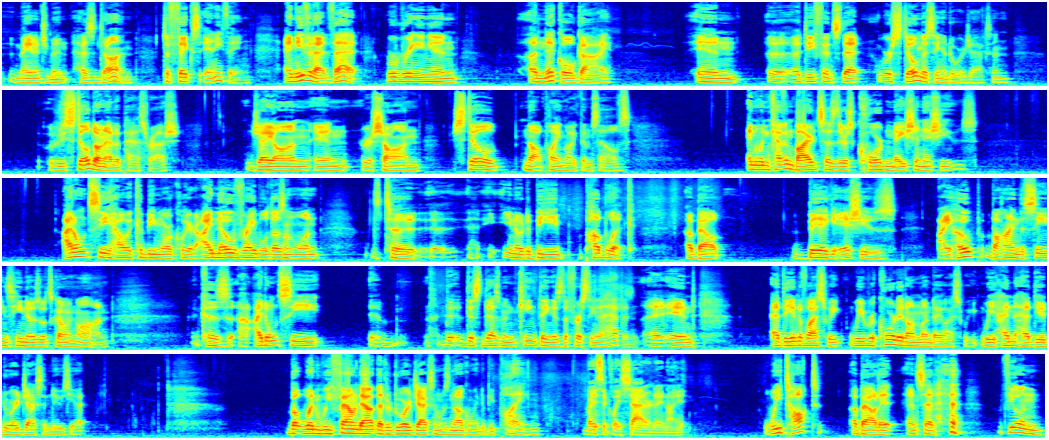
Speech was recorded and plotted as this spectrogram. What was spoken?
management has done to fix anything. And even at that, we're bringing in a nickel guy in a, a defense that we're still missing Adoree Jackson. We still don't have a pass rush. Jayon and Rashaan still not playing like themselves. And when Kevin Byard says there's coordination issues, I don't see how it could be more clear. I know Vrabel doesn't want to, uh, you know, to be public about big issues. I hope behind the scenes he knows what's going on because I don't see uh, this Desmond King thing is the first thing that happened. And at the end of last week, we recorded on Monday last week. We hadn't had the Adoree Jackson news yet. But when we found out that Adoree Jackson was not going to be playing, basically Saturday night, we talked about it and said, feeling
